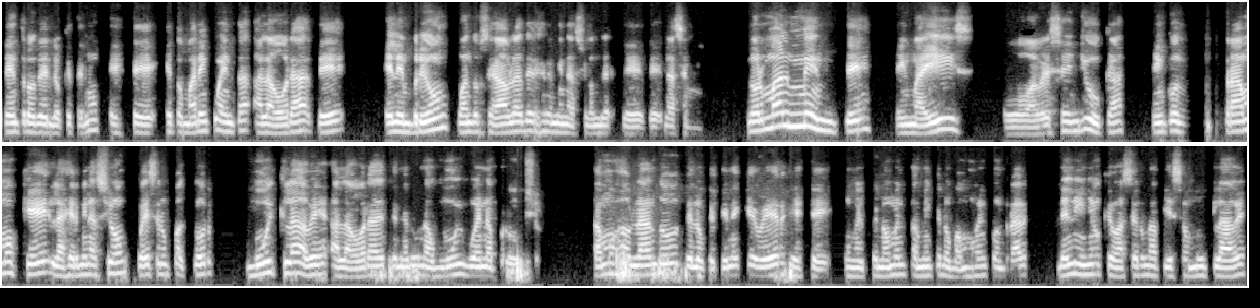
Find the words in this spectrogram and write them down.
dentro de lo que tenemos este, que tomar en cuenta a la hora de el embrión cuando se habla de germinación de, de la semilla. Normalmente en maíz o a veces en yuca encontramos que la germinación puede ser un factor muy clave a la hora de tener una muy buena producción estamos hablando de lo que tiene que ver este, con el fenómeno también que nos vamos a encontrar del niño, que va a ser una pieza muy clave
